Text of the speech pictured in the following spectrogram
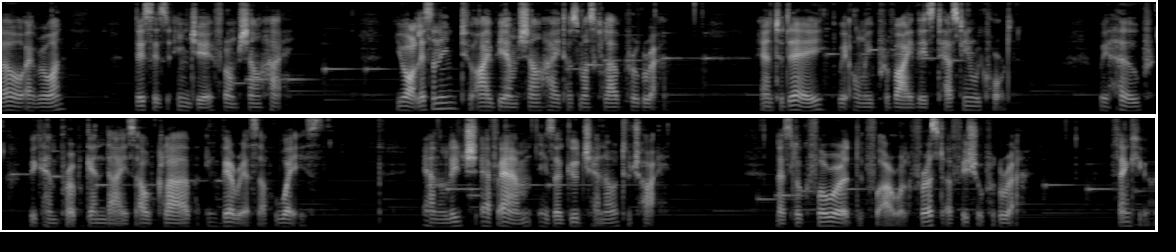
Hello, everyone. This is Injie from Shanghai. You are listening to IBM Shanghai Toastmasters Club program. And today we only provide this testing record. We hope we can propagandize our club in various of ways. And Lizhi FM is a good channel to try. Let's look forward for our first official program. Thank you.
